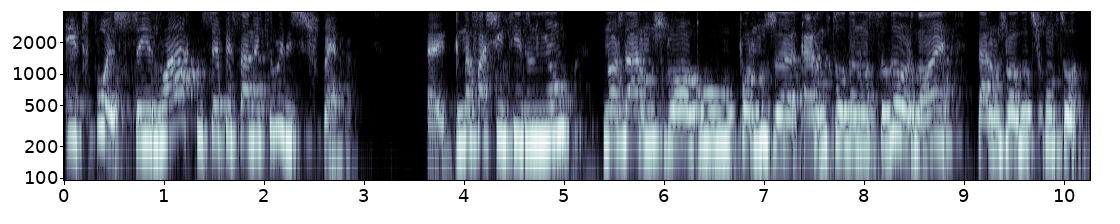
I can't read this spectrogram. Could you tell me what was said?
e depois saí de lá, comecei a pensar naquilo e disse: Espera, uh, que não faz sentido nenhum nós darmos logo, pormos a carne toda no assador, não é? Darmos logo o desconto todo.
